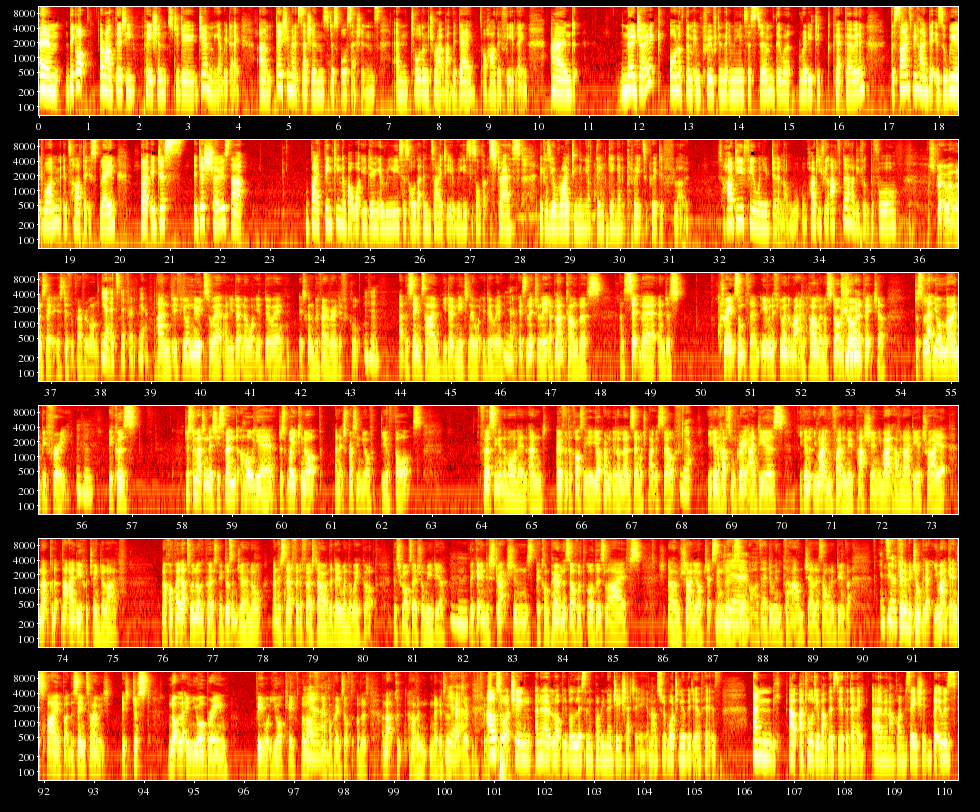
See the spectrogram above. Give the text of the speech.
Um, they got around thirty patients to do journaling every day. Um, 30 minute sessions, just four sessions, and told them to write about the day or how they're feeling. And no joke, all of them improved in the immune system. They were ready to get going. The science behind it is a weird one. It's hard to explain, but it just it just shows that by thinking about what you're doing, it releases all that anxiety, it releases all that stress because you're writing and you're thinking and it creates a creative flow. So how do you feel when you're doing? How do you feel after? How do you feel before? Straight away, I'm going to say it's different for everyone. Yeah, it's different. Yeah. And if you're new to it and you don't know what you're doing, it's going to be very, very difficult. Mm-hmm. At the same time, you don't need to know what you're doing. No. It's literally a blank canvas and sit there and just create something. Even if you end up writing a poem, a story, drawing a picture, just let your mind be free. Mm-hmm. Because just imagine this: you spend a whole year just waking up and expressing your your thoughts first thing in the morning, and over the course of the year, you're probably going to learn so much about yourself. Yeah. You're going to have some great ideas. You're going to, you might even find a new passion. You might have an idea, try it, and that could that idea could change your life. Now compare that to another person who doesn't journal, and instead for the first hour of the day when they wake up, they scroll social media. Mm-hmm. They're getting distractions. They're comparing themselves with others' lives. Um, shiny object syndrome. Yeah. Saying, "Oh, they're doing that. I'm jealous. I want to do that." Instead You're of, going to be jumping. At, you might get inspired, but at the same time, it's it's just not letting your brain be what you're capable of. You're comparing yourself to others, and that could have a negative effect over the two. I was watching. I know a lot of people listening probably know Jay Shetty, and I was watching a video of his, and I, I told you about this the other day um, in our conversation. But it was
